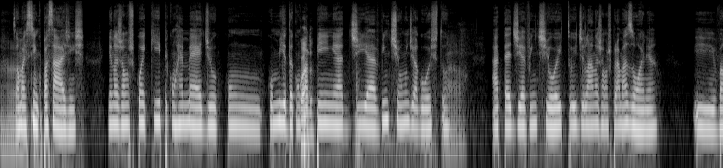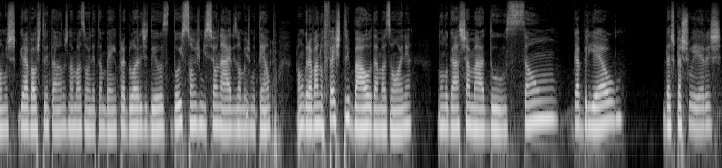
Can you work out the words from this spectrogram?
Uhum. São mais cinco passagens. E nós vamos com equipe, com remédio, com comida, com Quando? papinha, dia 21 de agosto Uau. até dia 28. E de lá nós vamos para a Amazônia. E vamos gravar os 30 anos na Amazônia também, para a glória de Deus. Dois sonhos missionários ao mesmo tempo. Vamos gravar no Fest Tribal da Amazônia, num lugar chamado São Gabriel das Cachoeiras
